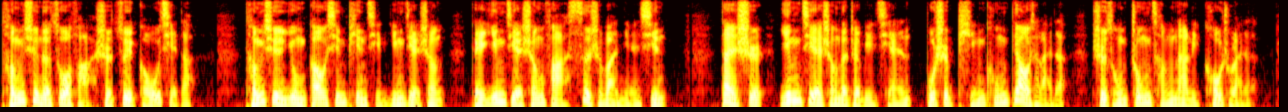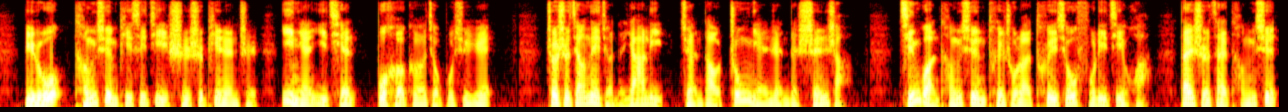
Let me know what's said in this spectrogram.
腾讯的做法是最苟且的。腾讯用高薪聘请应届生，给应届生发四十万年薪。但是，应届生的这笔钱不是凭空掉下来的，是从中层那里抠出来的。比如，腾讯 PCG 实施聘任制，一年一签，不合格就不续约。这是将内卷的压力卷到中年人的身上。尽管腾讯推出了退休福利计划，但是在腾讯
